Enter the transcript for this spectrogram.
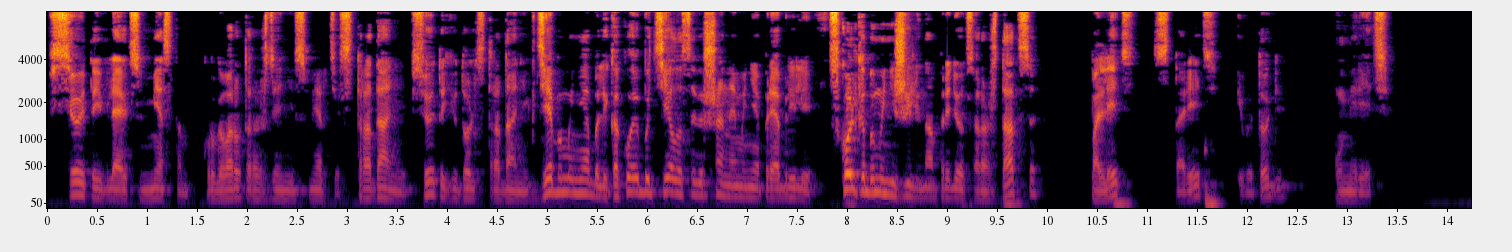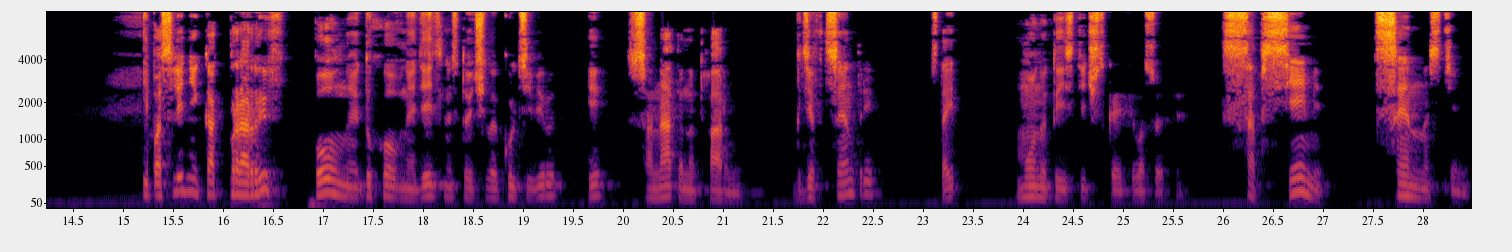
все это является местом круговорота рождения и смерти, страданий. Все это юдоль страданий. Где бы мы ни были, какое бы тело совершенное мы не приобрели, сколько бы мы ни жили, нам придется рождаться, болеть, стареть и в итоге умереть. И последний, как прорыв, полная духовная деятельность, то человек культивирует, и санатана дхарму, где в центре стоит монотеистическая философия со всеми ценностями,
